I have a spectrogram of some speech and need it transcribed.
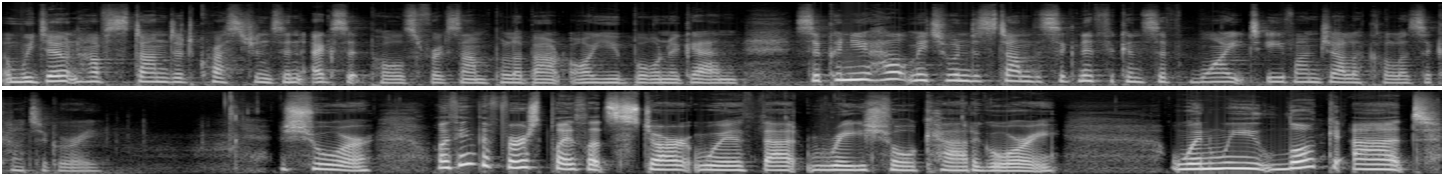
and we don't have standard questions in exit polls, for example, about are you born again. So, can you help me to understand the significance of white evangelical as a category? Sure. Well, I think the first place, let's start with that racial category. When we look at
